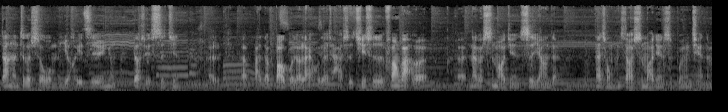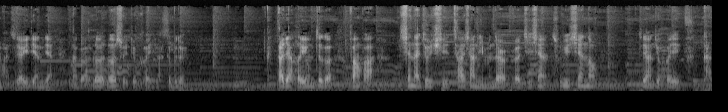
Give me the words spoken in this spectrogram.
当然，这个时候我们也可以直接用药水湿巾。呃呃，把它包裹着来回的擦拭，其实方法和呃那个湿毛巾是一样的，但是我们知道湿毛巾是不用钱的嘛，只要一点点那个热热水就可以了，对不对？大家可以用这个方法，现在就去插一下你们的耳机线、数据线哦，这样就可以看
